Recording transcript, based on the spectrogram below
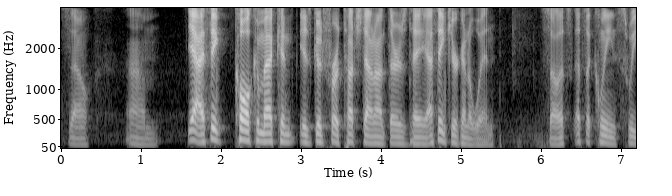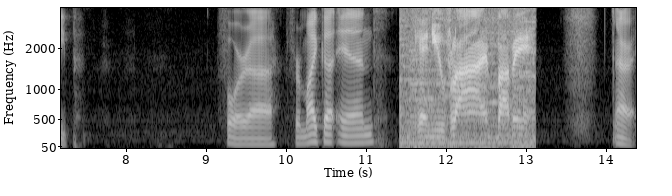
So, um, yeah, I think Cole Kmet can, is good for a touchdown on Thursday. I think you're going to win. So that's that's a clean sweep for uh, for Micah and Can you fly, Bobby? all right,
